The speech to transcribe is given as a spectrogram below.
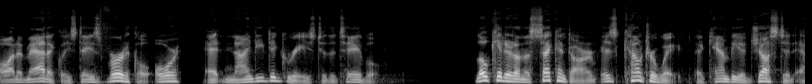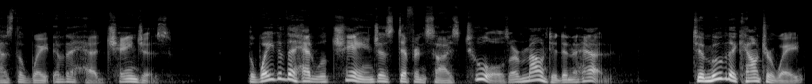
automatically stays vertical or at 90 degrees to the table. Located on the second arm is counterweight that can be adjusted as the weight of the head changes. The weight of the head will change as different sized tools are mounted in the head. To move the counterweight,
